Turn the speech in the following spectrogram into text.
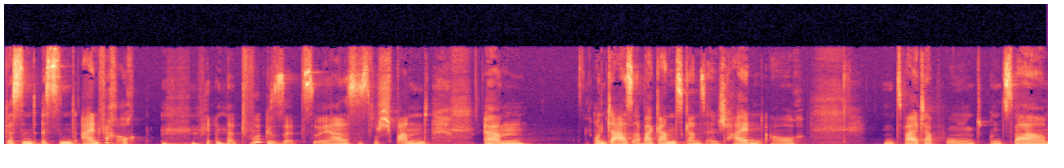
Das sind, es sind einfach auch Naturgesetze, ja, das ist so spannend. Ähm, und da ist aber ganz, ganz entscheidend auch ein zweiter Punkt, und zwar,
